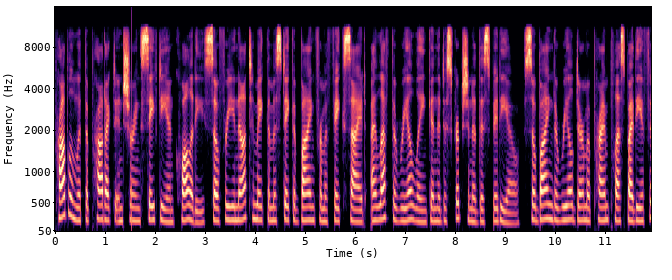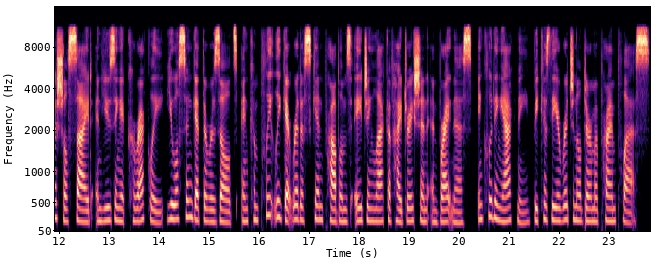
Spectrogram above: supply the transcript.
problem with the product ensuring safety and quality so for you not to make the mistake of buying from a fake site I left the real link in the description of this video. So buying the real Derma Prime Plus by the official site and using it correctly you will soon get the results and completely get rid of skin problems aging lack of hydration and brightness including acne because the original Derma Prime Plus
